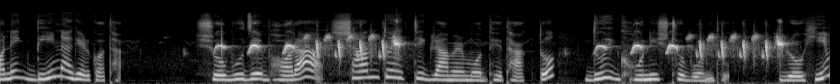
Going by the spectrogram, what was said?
অনেক দিন আগের কথা। সবুজে ভরা, শান্ত একটি গ্রামের মধ্যে থাকত দুই ঘনিষ্ঠ বন্ধু, রহিম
